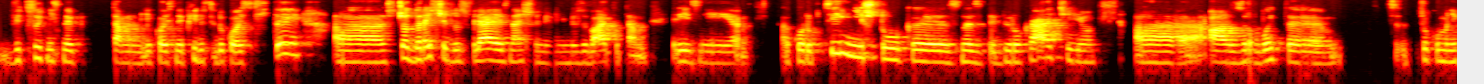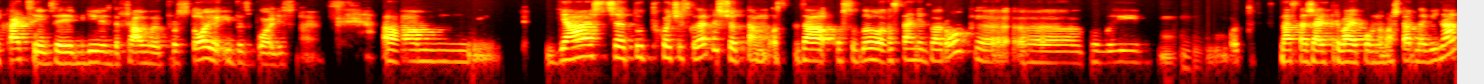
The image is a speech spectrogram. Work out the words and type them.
відсутність там якоїсь необхідності до когось йти, що, до речі, дозволяє значно мінімізувати там різні е, корупційні штуки, знизити бюрократію, а зробити цю комунікацію взаємодію з державою простою і безболісною. Я ще тут хочу сказати, що там за особливо останні два роки, е, коли от в нас, на жаль, триває повномасштабна війна,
